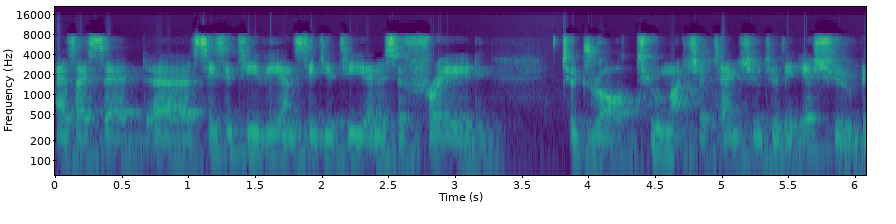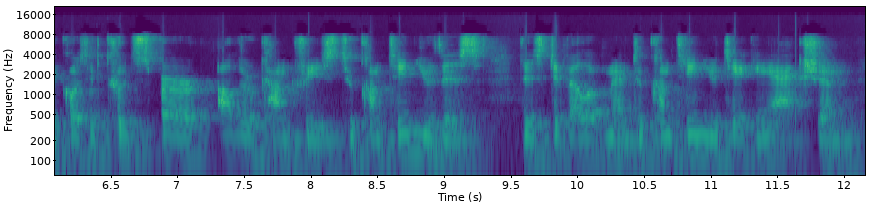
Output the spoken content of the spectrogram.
as I said, uh, CCTV and CGTN is afraid to draw too much attention to the issue because it could spur other countries to continue this, this development, to continue taking action.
